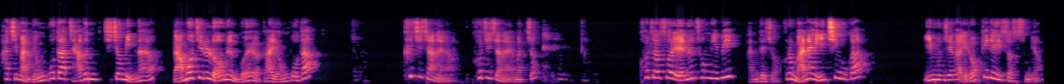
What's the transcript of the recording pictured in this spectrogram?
하지만 0보다 작은 지점이 있나요? 나머지를 넣으면 뭐예요? 다 0보다 크지잖아요. 커지잖아요. 맞죠? 커져서 얘는 성립이 안 되죠. 그럼 만약에 이 친구가 이 문제가 이렇게 돼 있었으면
